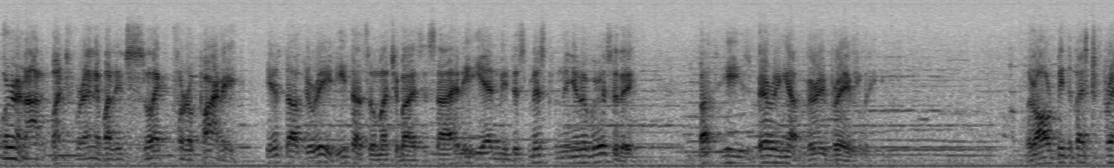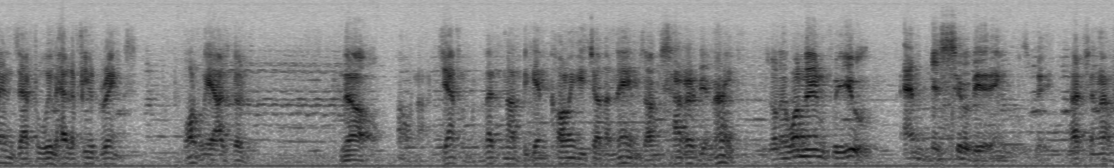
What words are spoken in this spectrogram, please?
We're an odd bunch for anybody to select for a party. Here's Dr. Reed. He thought so much about society, he had me dismissed from the university. But he's bearing up very bravely. We'll all be the best of friends after we've had a few drinks. Won't we, Osgood? No. Oh, now, gentlemen, let's not begin calling each other names on Saturday night. There's only one name for you, and Miss Sylvia Inglesby. That's enough.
